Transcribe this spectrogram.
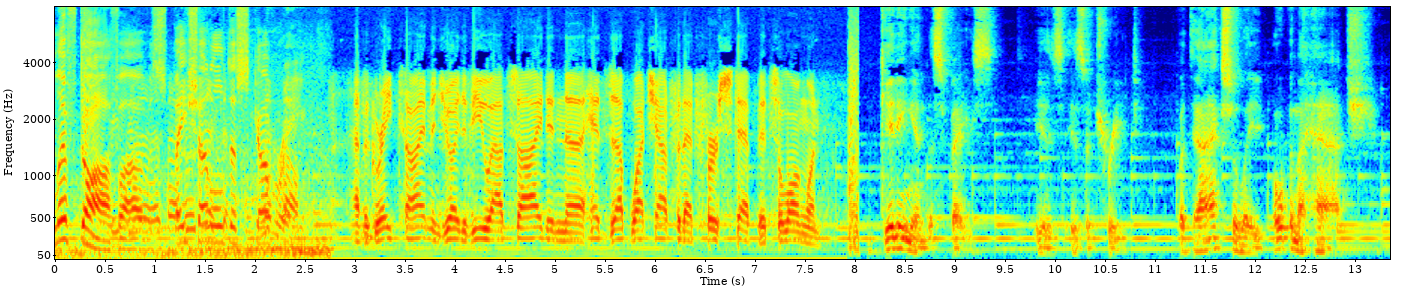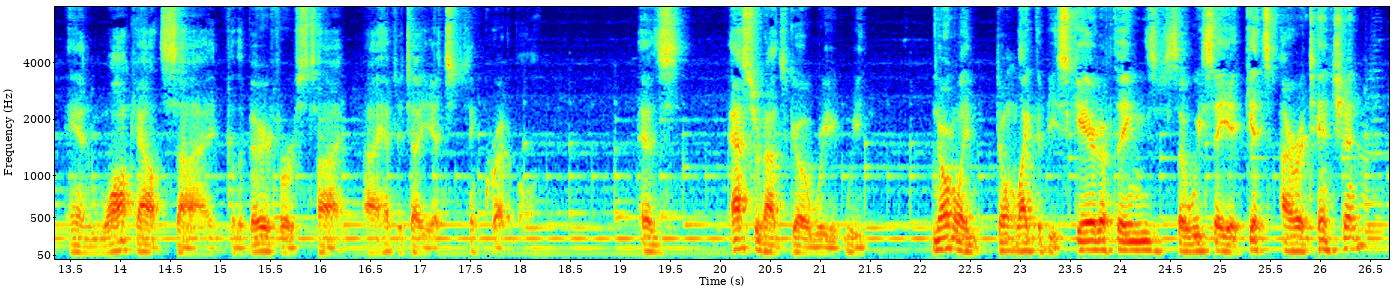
liftoff of Space Shuttle Discovery. Have a great time. Enjoy the view outside, and uh, heads up, watch out for that first step. It's a long one. Getting into space is, is a treat, but to actually open the hatch and walk outside for the very first time, I have to tell you, it's incredible. As astronauts go, we, we normally don't like to be scared of things, so we say it gets our attention.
